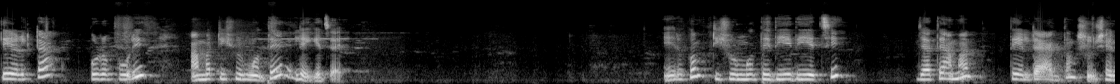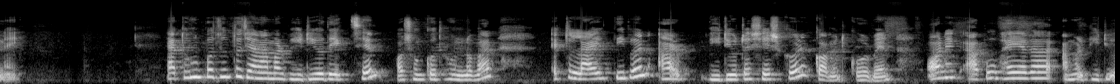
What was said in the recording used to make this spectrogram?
তেলটা পুরোপুরি আমার টিস্যুর মধ্যে লেগে যায়। এরকম টিস্যুর মধ্যে দিয়ে দিয়েছি, যাতে আমার তেলটা একদম শুষে নেয়। এতক্ষণ পর্যন্ত যারা আমার ভিডিও দেখছেন, অসংখ্য ধন্যবাদ। একটা লাইক দিবেন আর ভিডিওটা শেষ করে কমেন্ট করবেন। অনেক আপু ভাইয়ারা আমার ভিডিও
